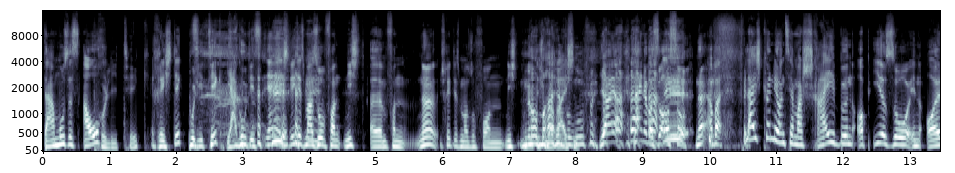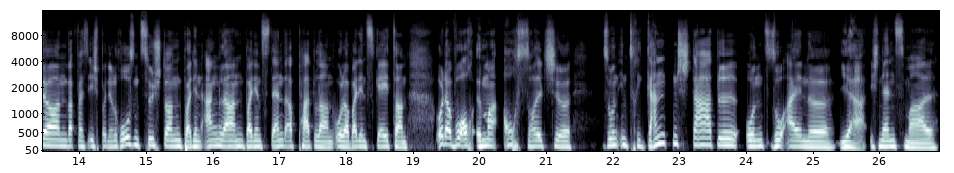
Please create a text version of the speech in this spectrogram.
Da muss es auch Politik. Richtig, Politik. Ja gut, jetzt, ja, ja, ich rede jetzt mal so von nicht ähm, von, ne, ich rede jetzt mal so von nicht Normalen Bereichen. Berufen. Ja, ja, nein, aber so auch so. Ne, aber vielleicht könnt ihr uns ja mal schreiben, ob ihr so in euren, was weiß ich, bei den Rosenzüchtern, bei den Anglern, bei den Stand-up-Paddlern oder bei den Skatern oder wo auch immer auch solche so einen intriganten Stadel und so eine, ja, ich nenn's mal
